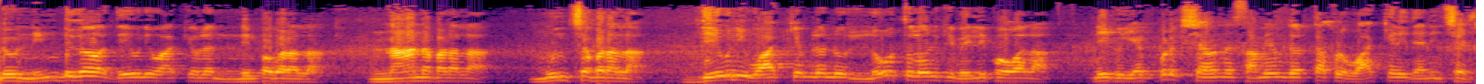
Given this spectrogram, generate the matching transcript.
నువ్వు నిండుగా దేవుని వాక్యంలో నింపబడాలా? నానబడాలా? ముంచబడాలా? దేవుని వాక్యంలో నువ్వు లోతులోనికి వెళ్ళిపోవాలా? నీకు ఎప్పుడు క్షమ సమయం దొరికితే అప్పుడు వాక్యాన్ని ధ్యానించండి.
